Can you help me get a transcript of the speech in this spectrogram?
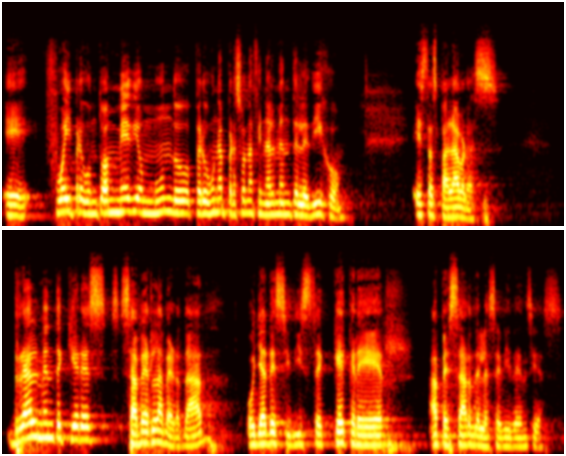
eh, fue y preguntó a medio mundo, pero una persona finalmente le dijo estas palabras. ¿Realmente quieres saber la verdad o ya decidiste qué creer a pesar de las evidencias?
